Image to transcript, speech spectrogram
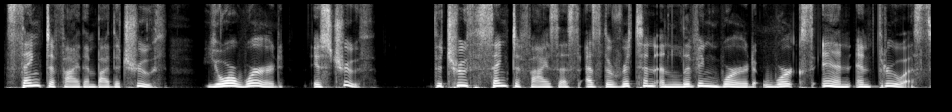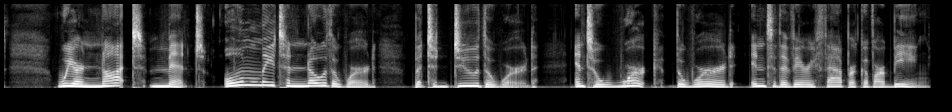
Sanctify them by the truth. Your word is truth. The truth sanctifies us as the written and living word works in and through us. We are not meant only to know the word, but to do the word and to work the word into the very fabric of our being.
